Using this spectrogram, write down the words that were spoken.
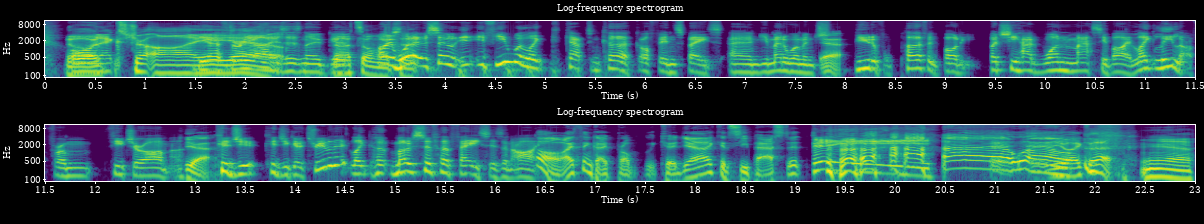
no. Or an extra eye. Yeah, three eyes is no good. Not so All right, much what- so if you were like Captain Kirk off in space and you met a woman, she's Yeah. beautiful, perfect body, but she had one massive eye, like Leela from Futurama. Yeah. Could you could you go through with it? Like her, most of her face is an eye. Oh, I think I probably could. Yeah, I could see past it. Hey! ah, wow. You like that? yeah.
